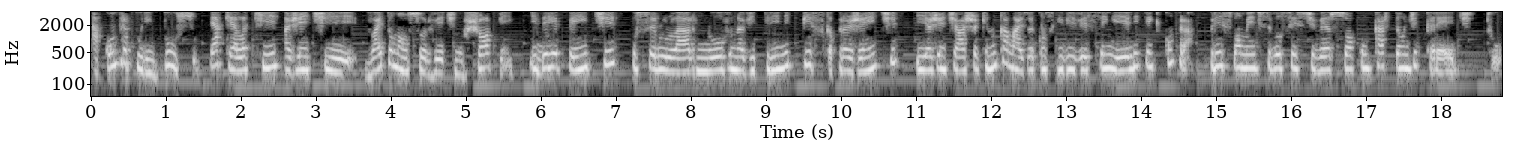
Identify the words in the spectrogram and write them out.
A compra por impulso é aquela que a gente vai tomar um sorvete no shopping e de repente o celular novo na vitrine pisca para gente e a gente acha que nunca mais vai conseguir viver sem ele e tem que comprar. Principalmente se você estiver só com cartão de crédito,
